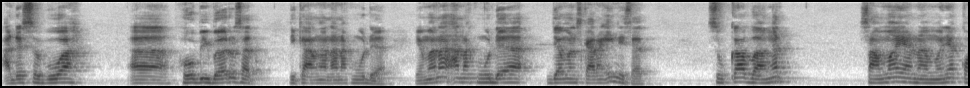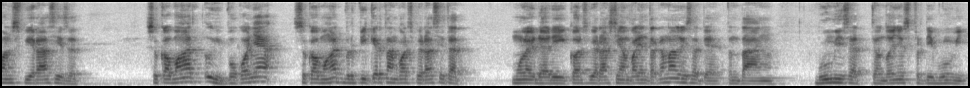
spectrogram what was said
Ada sebuah eh, hobi baru Ustadz di kalangan anak muda. Yang mana anak muda zaman sekarang ini Ustadz, suka banget sama yang namanya konspirasi Ustadz suka banget, wih pokoknya suka banget berpikir tentang konspirasi Tat. Mulai dari konspirasi yang paling terkenal nih Sat ya, tentang bumi Sat, contohnya seperti bumi.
